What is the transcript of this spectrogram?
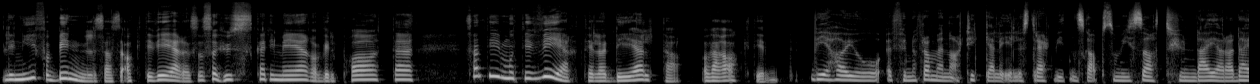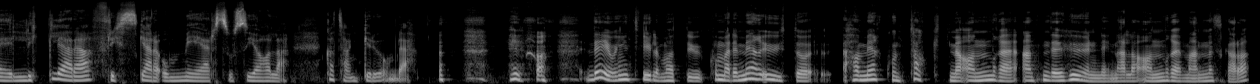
blir nye forbindelser som aktiveres, og så husker de mer og vil prate. Sånn, de er motivert til å delta og være aktiv. Vi har jo funnet fram en artikkel i Illustrert vitenskap som viser at hundeeiere er lykkeligere, friskere og mer sosiale. Hva tenker du om det? Ja, Det er jo ingen tvil om at du kommer deg mer ut og har mer kontakt med andre, enten det er hunden din eller andre mennesker. da.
